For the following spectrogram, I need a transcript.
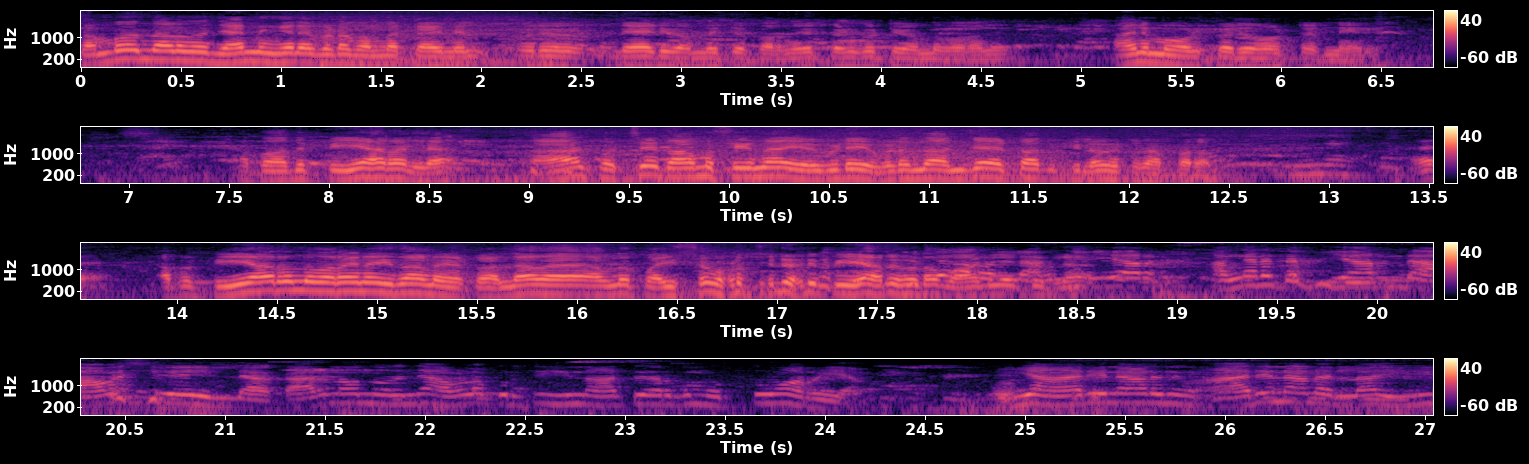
സംഭവം എന്താണെന്ന് ഞാൻ ഇങ്ങനെ ഇവിടെ വന്ന ടൈമിൽ ഒരു ലേഡി വന്നിട്ട് പറഞ്ഞു പെൺകുട്ടി വന്ന് പറഞ്ഞു അനുമോൾക്കൊരു വോട്ടിടണേന്ന് അപ്പോൾ അത് പി ആർ അല്ല. ആ കൊച്ചെ താമസിക്കുന്ന എവിടെ? ഇവിടെ നിന്ന് അഞ്ചോ എട്ടോ കിലോമീറ്ററിനപ്പുറം അപ്പൊ പി ആർ എന്ന് പറയുന്നത് ഇതാണ് കേട്ടോ. അല്ലാതെ അവൾ പൈസ കൊടുത്തിട്ട് ഒരു പി ആർ ഇവിടെ വാങ്ങിയിട്ടില്ല. അങ്ങനത്തെ പി ആറിന്റെ ആവശ്യമേ ഇല്ല. കാരണം എന്ന് പറഞ്ഞാൽ അവളെ കുറിച്ച് ഈ നാട്ടുകാർക്ക് മൊത്തവും അറിയാം. ഈ ആര്യനാട് ആര്യനാടല്ല ഈ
